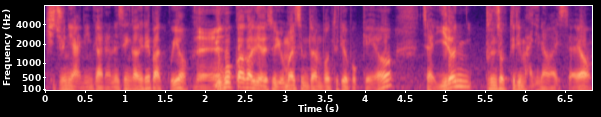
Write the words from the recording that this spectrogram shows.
기준이 아닌가라는 생각을 해봤고요. 네. 이것과 관련해서 요 말씀도 한번 드려볼게요. 자, 이런 분석들이 많이 나와 있어요.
